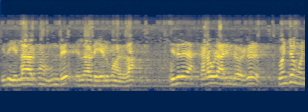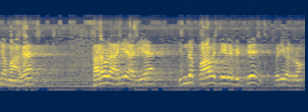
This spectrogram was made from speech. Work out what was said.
இது எல்லாருக்கும் உண்டு எல்லாருடைய இயல்பும் அதுதான். இதுல கடவுளை அறிந்தவர்கள் கொஞ்சம் கொஞ்சமாக கடவுளை அறிய அறிய இந்த பாவச்செயலை விட்டு வெளிவடுறோம்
